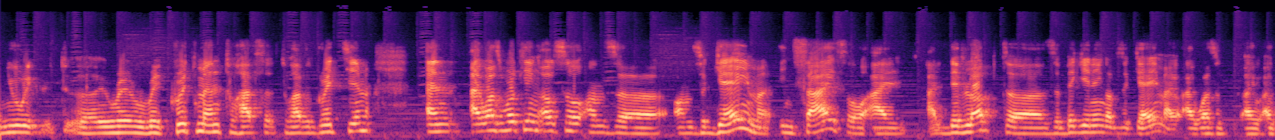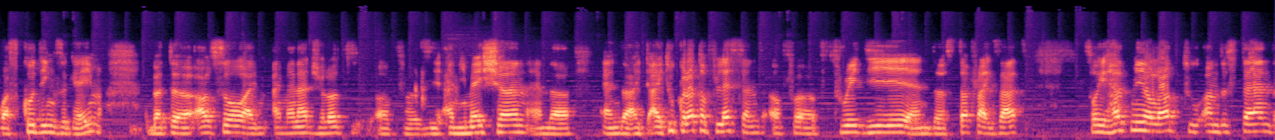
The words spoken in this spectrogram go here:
new rec- re- recruitment, to have to have a great team and I was working also on the on the game inside. So I I developed uh, the beginning of the game. I, I was I, I, was coding the game, but uh, also I, I managed a lot of uh, the animation and uh, and I, I took a lot of lessons of 3D uh, and uh, stuff like that. So it helped me a lot to understand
